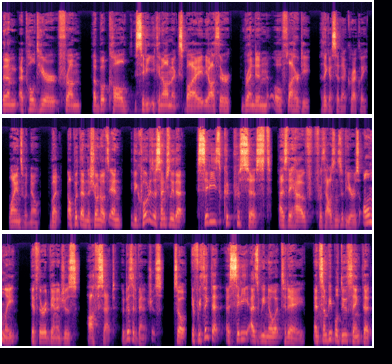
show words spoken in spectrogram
that I'm, I pulled here from a book called City Economics by the author Brendan O'Flaherty. I think I said that correctly. Lions would know, but I'll put that in the show notes. And the quote is essentially that cities could persist as they have for thousands of years only if their advantages offset their disadvantages. So if we think that a city as we know it today, and some people do think that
